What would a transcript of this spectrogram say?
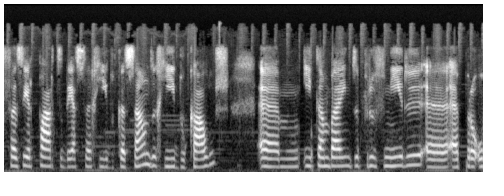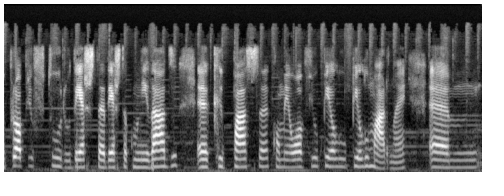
fazer parte dessa reeducação, de reeducá-los um, e também de prevenir uh, a, o próprio futuro desta, desta comunidade uh, que passa, como é óbvio, pelo, pelo mar, não é? Um,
